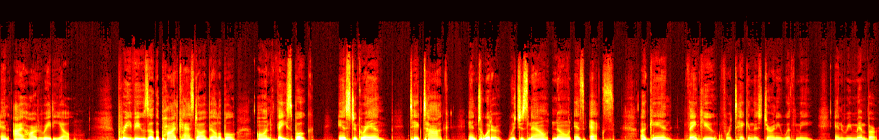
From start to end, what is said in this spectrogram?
and iHeartRadio. Previews of the podcast are available on Facebook, Instagram, TikTok, and Twitter, which is now known as X. Again, thank you for taking this journey with me. And remember,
